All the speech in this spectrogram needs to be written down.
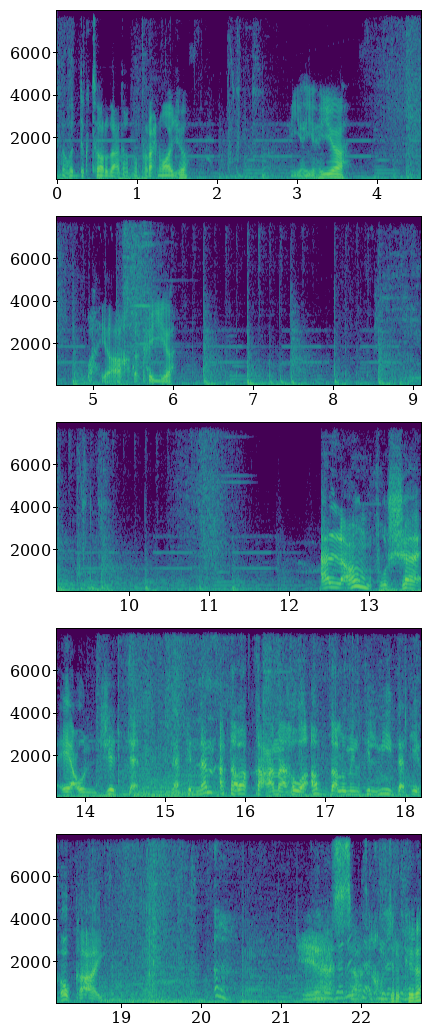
اللي هو الدكتور ده أعتقد ممكن راح نواجهه. هي هي هي الله يا اخذك هي العنف شائع جدا لكن لن أتوقع ما هو أفضل من تلميذة هوكاي. يا ساتر. نجرب كذا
